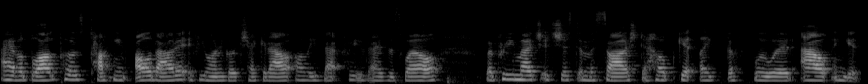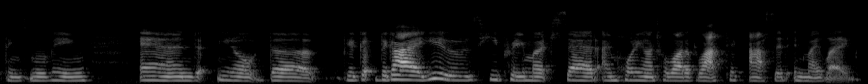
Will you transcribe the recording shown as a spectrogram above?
I have a blog post talking all about it. If you want to go check it out, I'll leave that for you guys as well. But pretty much it's just a massage to help get like the fluid out and get things moving. And, you know, the the guy I used, he pretty much said, I'm holding on to a lot of lactic acid in my legs.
